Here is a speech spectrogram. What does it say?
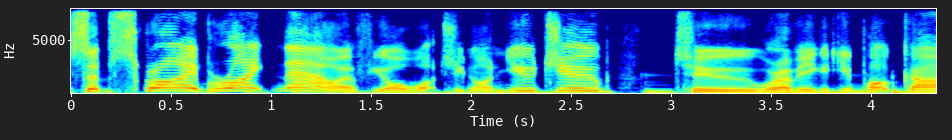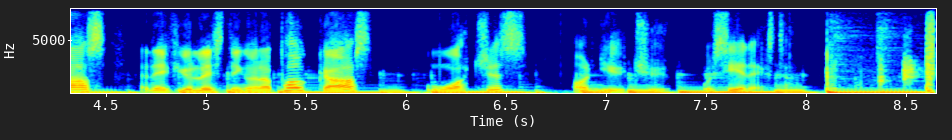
Subscribe right now if you're watching on YouTube to wherever you get your podcast. And if you're listening on a podcast, watch us on YouTube. We'll see you next time.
